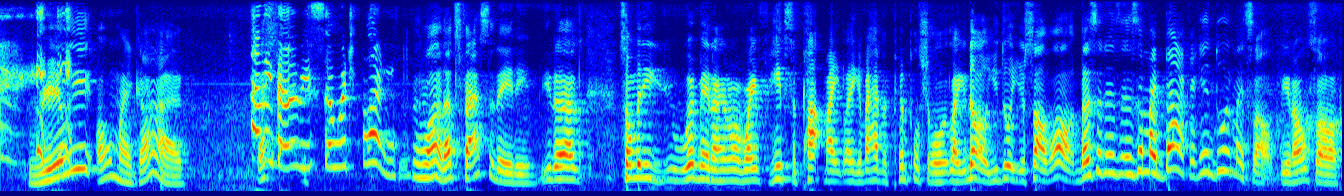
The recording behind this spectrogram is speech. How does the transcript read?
Really? Oh my god. I think that would be so much fun. Wow, that's fascinating. You know, so many women, I know my wife hates to pop my, like, if I have a pimple, she'll, like, no, you do it yourself. Oh, this is, is in my back. I can't do it myself, you know? So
